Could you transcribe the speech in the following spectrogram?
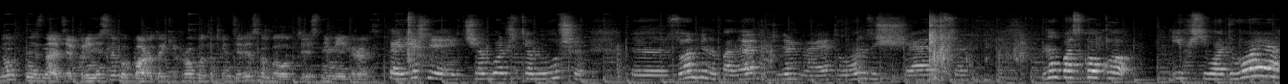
ну, не знаю, тебе принесли бы пару таких роботов, интересно было бы тебе с ними играть? Конечно, чем больше, тем лучше. Э, зомби нападают, например, на это, он защищается. Ну, поскольку их всего двое,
